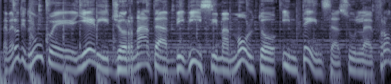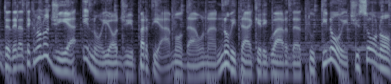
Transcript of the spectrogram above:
Benvenuti dunque, ieri giornata vivissima, molto intensa sul fronte della tecnologia e noi oggi partiamo da una novità che riguarda tutti noi. Ci sono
